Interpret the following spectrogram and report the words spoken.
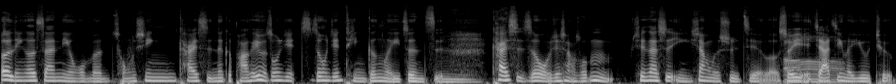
二零二三年，我们重新开始那个 podcast，因为中间中间停更了一阵子，嗯、开始之后我就想说，嗯，现在是影像的世界了，所以也加进了 YouTube，、哦、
